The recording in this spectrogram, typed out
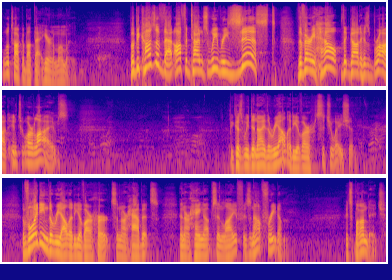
we'll talk about that here in a moment. But because of that, oftentimes we resist the very help that God has brought into our lives because we deny the reality of our situation. Avoiding the reality of our hurts and our habits and our hang ups in life is not freedom, it's bondage.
